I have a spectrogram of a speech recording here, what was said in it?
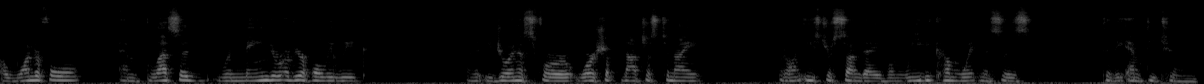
a wonderful and blessed remainder of your Holy Week and that you join us for worship not just tonight, but on Easter Sunday when we become witnesses to the empty tomb.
